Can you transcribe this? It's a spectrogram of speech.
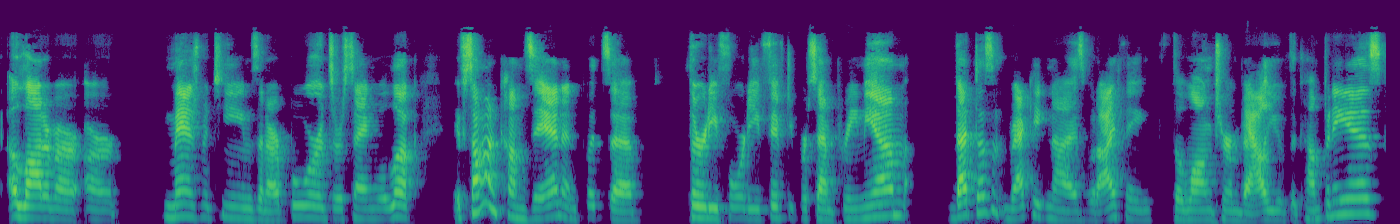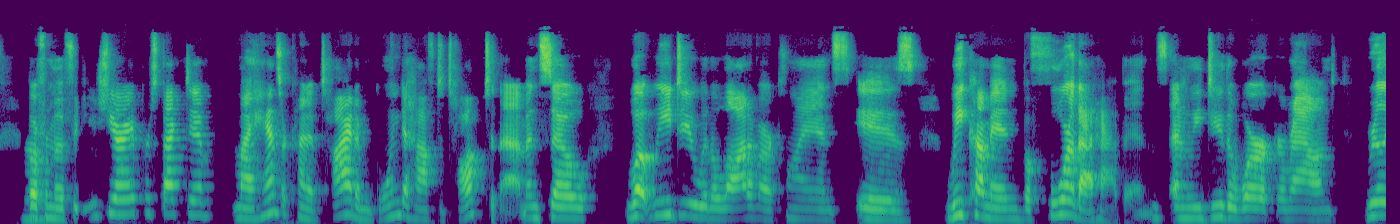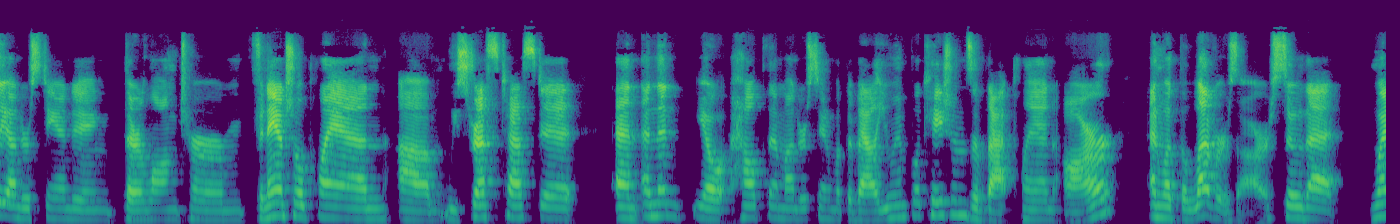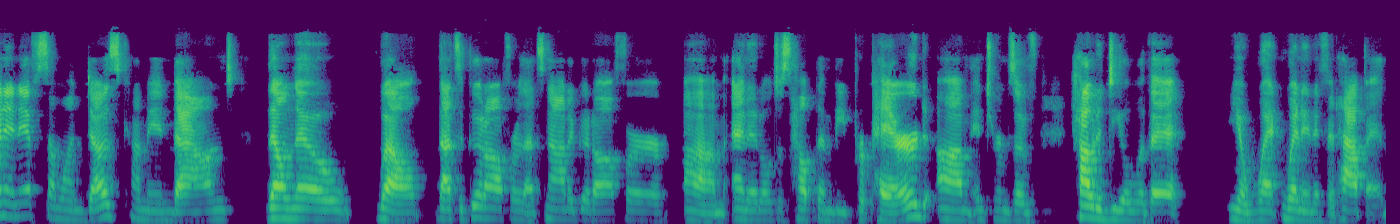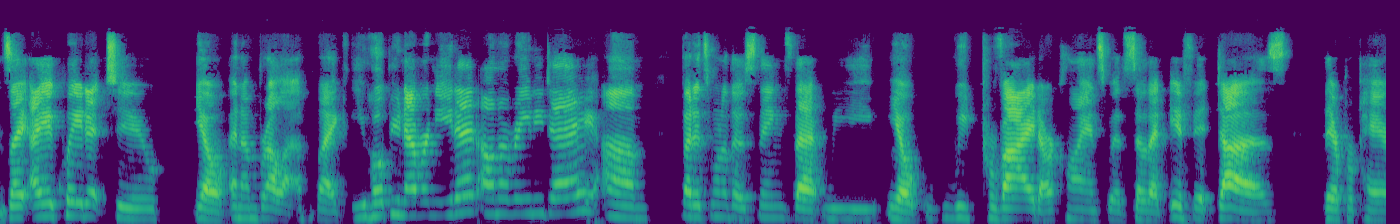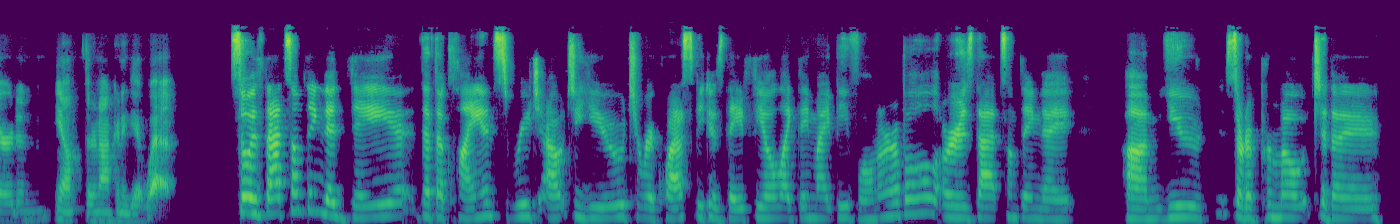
a lot of our, our management teams and our boards are saying, well, look, if someone comes in and puts a 30, 40, 50% premium, that doesn't recognize what I think the long term value of the company is. Right. But from a fiduciary perspective, my hands are kind of tied. I'm going to have to talk to them. And so what we do with a lot of our clients is we come in before that happens and we do the work around really understanding their long-term financial plan. Um, we stress test it and and then you know help them understand what the value implications of that plan are and what the levers are so that when and if someone does come inbound they'll know well, that's a good offer, that's not a good offer. Um, and it'll just help them be prepared um, in terms of how to deal with it, you know, when, when and if it happens. I, I equate it to, you know, an umbrella. Like you hope you never need it on a rainy day. Um, but it's one of those things that we, you know, we provide our clients with so that if it does, they're prepared and, you know, they're not going to get wet. So is that something that they that the clients reach out to you to request because they feel like they might be vulnerable or is that something that um, you sort of promote to the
